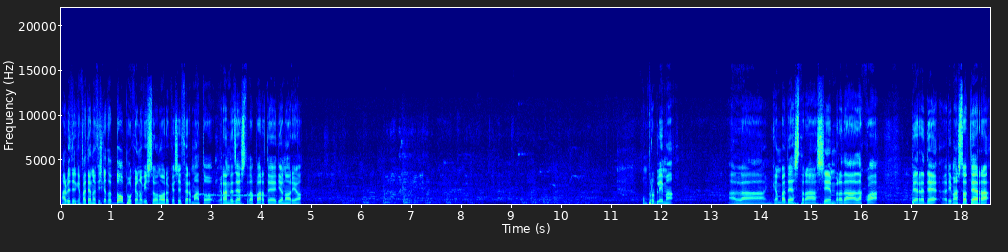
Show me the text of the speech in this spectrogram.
arbitri che infatti hanno fischiato dopo che hanno visto Onorio che si è fermato grande gesto da parte di Onorio. Un problema alla gamba destra sembra da, da qua. Per De rimasto a terra.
